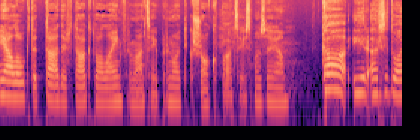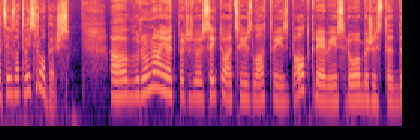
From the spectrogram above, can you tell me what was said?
Jā, lūk, tāda ir tā aktuālā informācija par notikušo okupācijas muzejā. Kā ir ar situāciju uz Latvijas robežas? Runājot par situāciju uz Latvijas-Baltkrievijas robežas, tad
